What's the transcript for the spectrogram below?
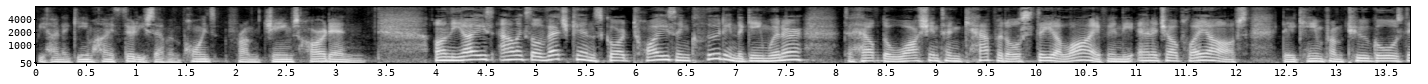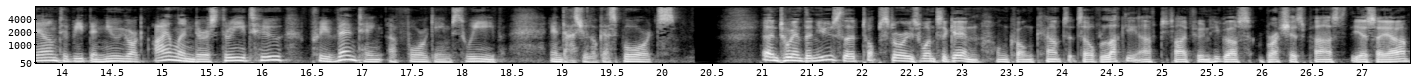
behind a game high 37 points from James Harden. On the ice, Alex Ovechkin scored twice, including the game winner, to help the Washington Capitals stay alive in the NHL playoffs. They came from two goals down to beat the New York Islanders 3-2, preventing a four-game sweep. And that's your look at sports. And to end the news, the top stories once again. Hong Kong counts itself lucky after Typhoon Hagos brushes past the SAR.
